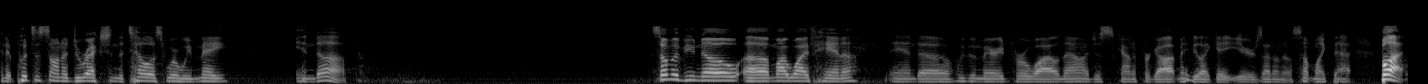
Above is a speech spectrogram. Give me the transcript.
And it puts us on a direction to tell us where we may end up. Some of you know uh, my wife Hannah, and uh, we've been married for a while now. I just kind of forgot, maybe like eight years, I don't know, something like that. But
